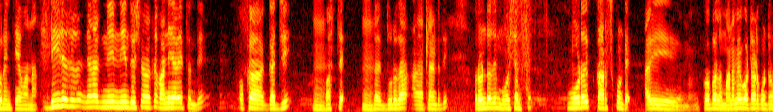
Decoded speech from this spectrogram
గురించి ఏమన్నా? డీజెస్ నేను చూసిన వన్ ఇయర్ అవుతుంది. ఒక గజ్జి వస్తే దురద అట్లాంటిది. రెండోది మోషన్స్. మూడోది కరుచుకుంటే అవి కోపంలో మనమే కొట్లాడుకుంటాం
